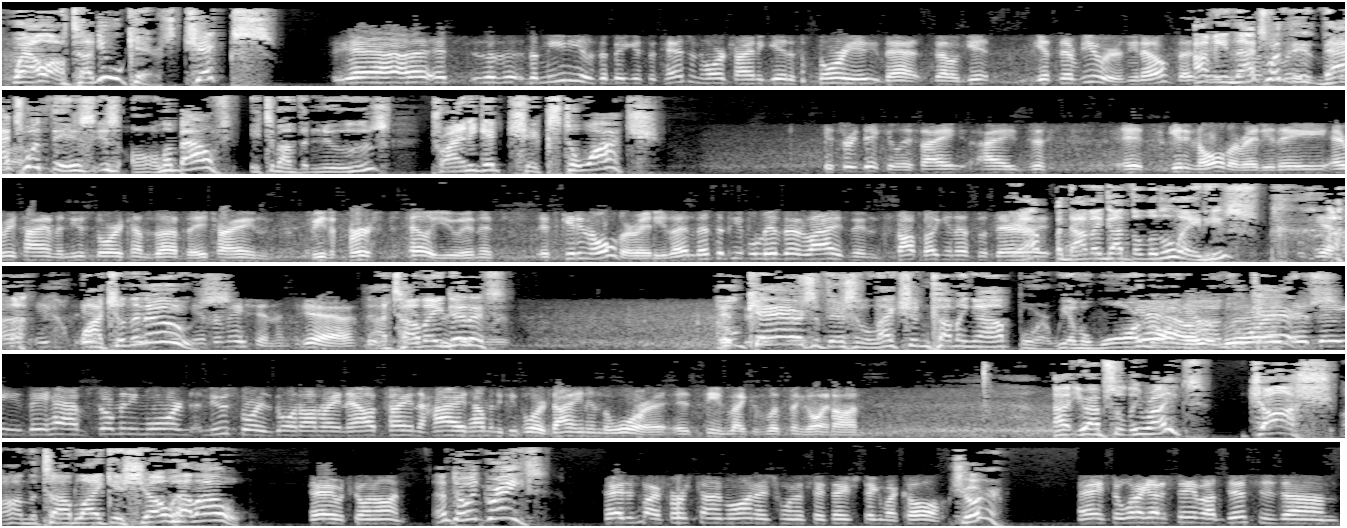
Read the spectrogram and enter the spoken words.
Well, I'll tell you who cares. Chicks. Yeah, it's the, the media is the biggest attention whore trying to get a story that that'll get get their viewers. You know? That- I mean, that's what this, that's what this is all about. It's about the news trying to get chicks to watch. It's ridiculous. I I just it's getting old already. They every time a new story comes up, they try and be the first to tell you, and it's it's getting old already. Let let the people live their lives and stop bugging us with their Yep, but now they got the little ladies yeah it's, watching the news. information. Yeah, That's how they did it. Who cares if there's an election coming up or we have a war Yeah, going on? Who war, cares? they they have so many more news stories going on right now, trying to hide how many people are dying in the war. It, it seems like is what's been going on. Uh, you're absolutely right. Josh on the Tom Leykis show. Hello. Hey, what's going on? I'm doing great. Hey, this is my first time on. I just want to say thanks for taking my call. Sure. Hey, so what I got to say about this is, um,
